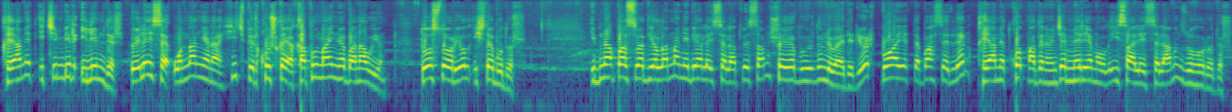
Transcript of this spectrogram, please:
kıyamet için bir ilimdir. Öyleyse ondan yana hiçbir kuşkuya kapılmayın ve bana uyun. Dost doğru yol işte budur. İbn Abbas radıyallahu anh Nebi Aleyhisselatü Vesselam'ın şöyle buyurduğunu rivayet ediyor. Bu ayette bahsedilen kıyamet kopmadan önce Meryem oğlu İsa Aleyhisselam'ın zuhurudur.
